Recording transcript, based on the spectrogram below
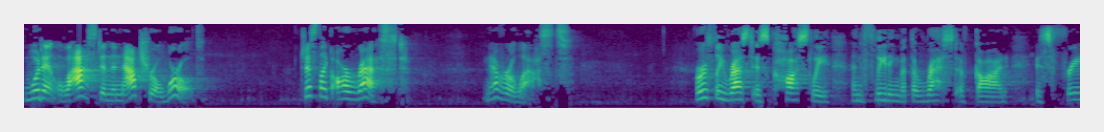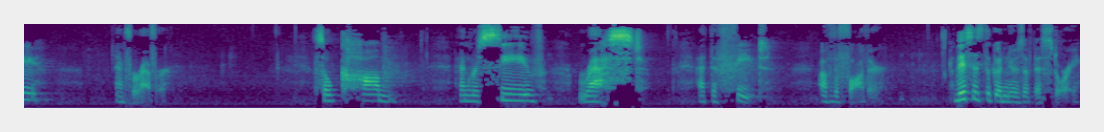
wouldn't last in the natural world. Just like our rest never lasts. Earthly rest is costly and fleeting, but the rest of God is free and forever. So come and receive rest at the feet of the Father. This is the good news of this story.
